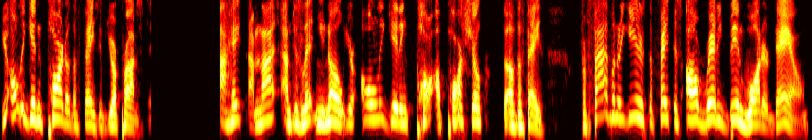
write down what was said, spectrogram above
You're only getting part of the faith if you're a Protestant. I hate, I'm not, I'm just letting you know, you're only getting par- a partial of the faith. For 500 years, the faith has already been watered down.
